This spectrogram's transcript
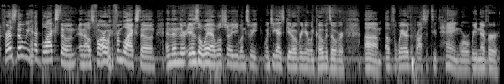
Fresno. We had Blackstone, and I was far away from Blackstone. And then there is a way I will show you once we once you guys get over here when COVID's over, um, of where the prostitutes hang, where we never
